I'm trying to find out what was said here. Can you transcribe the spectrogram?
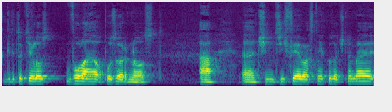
kdy to tělo volá o pozornost a e, čím dřív je vlastně jako začneme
